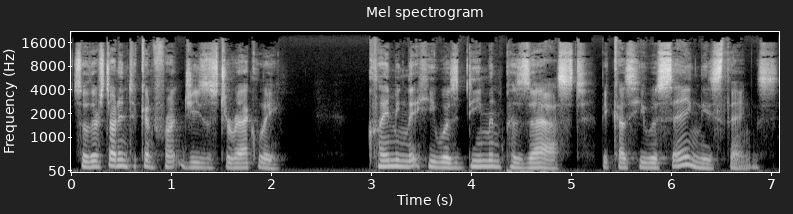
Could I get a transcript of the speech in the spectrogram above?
So they're starting to confront Jesus directly, claiming that he was demon possessed because he was saying these things.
